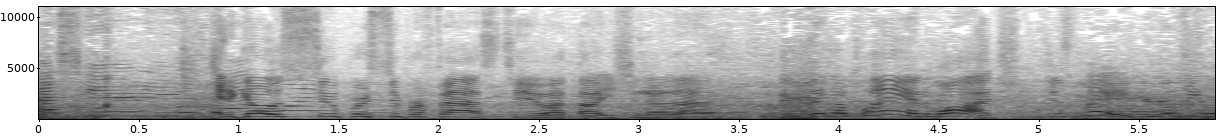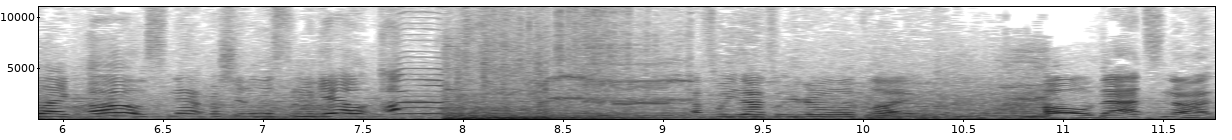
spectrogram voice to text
As scared as It goes one. super, super fast too. I thought you should know that. Then I'm playing, watch. Just wait. You're gonna be like, oh snap, I should have listened to Miguel. Oh! That's what, that's what you're gonna look like. Oh, that's not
